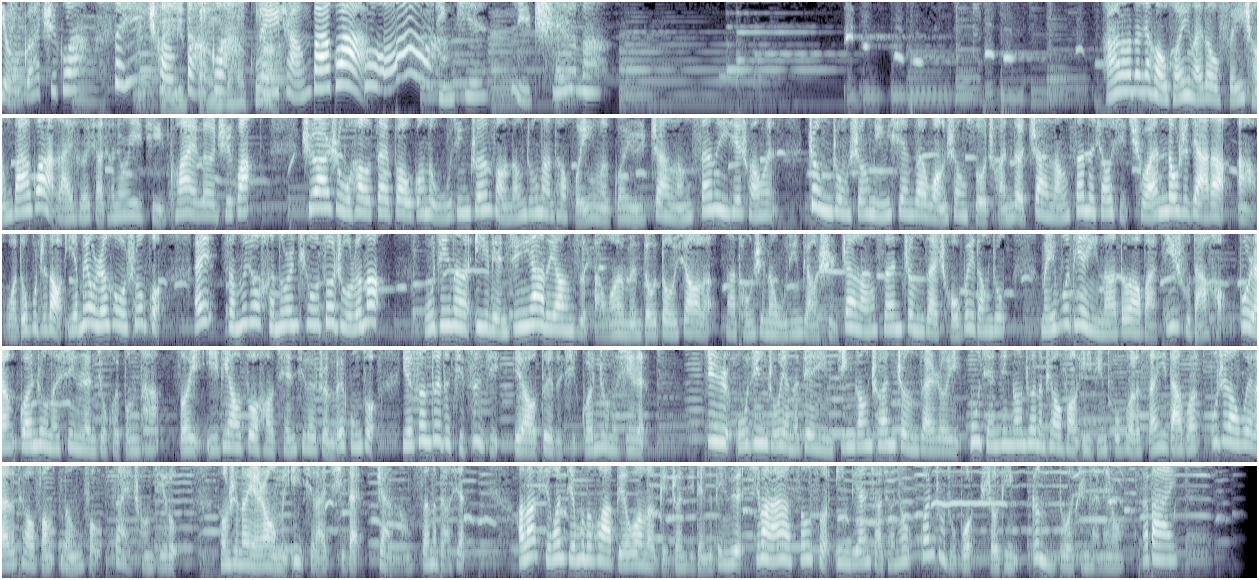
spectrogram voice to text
有瓜吃瓜，非常八卦，非常八卦。今天你吃了吗？Hello，大家好，欢迎来到非常八卦，来和小乔妞一起快乐吃瓜。十月二十五号，在曝光的吴京专访当中呢，他回应了关于《战狼三》的一些传闻，郑重声明，现在网上所传的《战狼三》的消息全都是假的啊，我都不知道，也没有人和我说过。哎，怎么就很多人替我做主了呢？吴京呢，一脸惊讶的样子，把网友们都逗笑了。那同时呢，吴京表示，《战狼三》正在筹备当中，每一部电影呢都要把基础打好，不然观众的信任就会崩塌，所以一定要做好前期的准备工作，也算对得起自己，也要对得起观众的信任。近日，吴京主演的电影《金刚川》正在热映。目前，《金刚川》的票房已经突破了三亿大关，不知道未来的票房能否再创纪录。同时呢，也让我们一起来期待《战狼三》的表现。好了，喜欢节目的话，别忘了给专辑点个订阅。喜马拉雅搜索“印第安小乔妞”，关注主播，收听更多精彩内容。拜拜。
